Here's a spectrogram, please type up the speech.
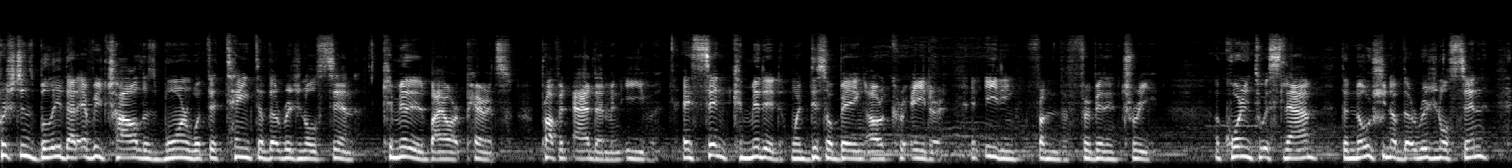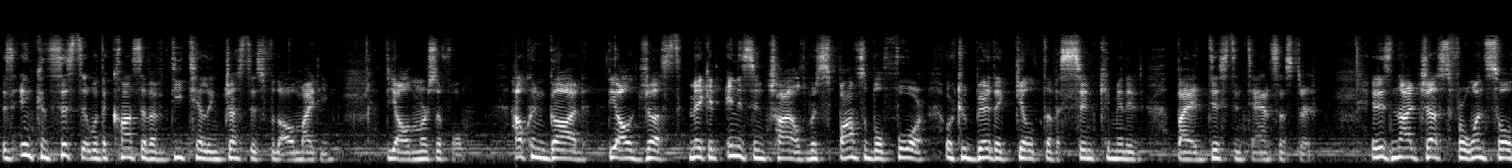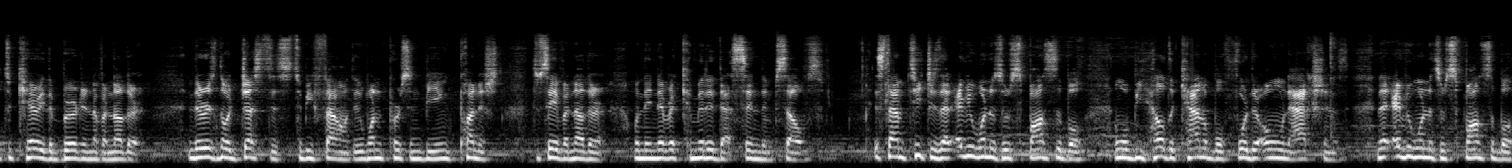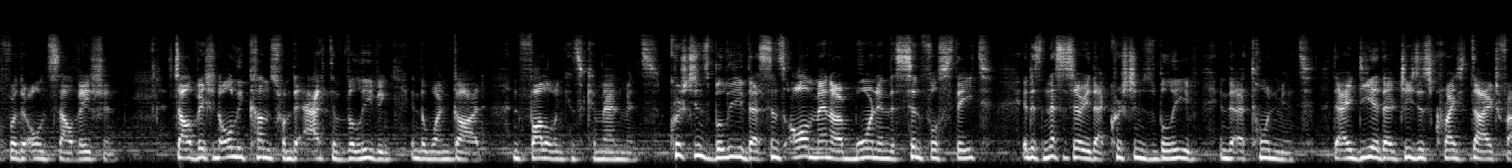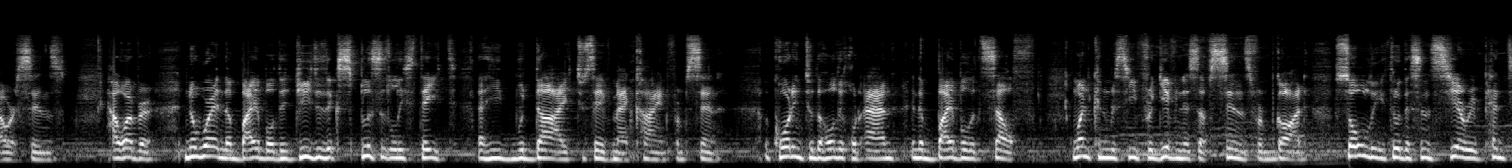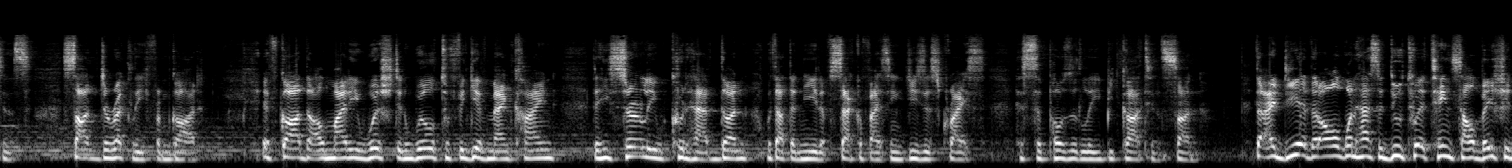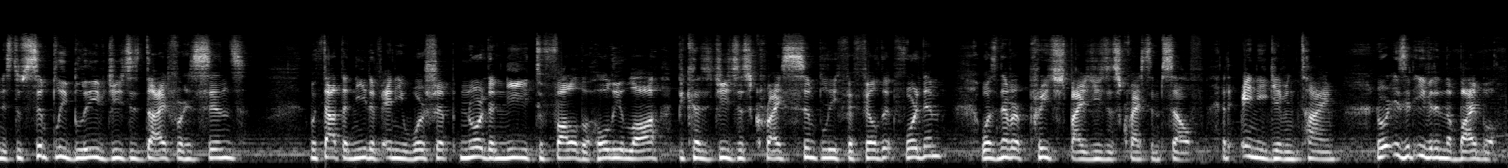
Christians believe that every child is born with the taint of the original sin committed by our parents, Prophet Adam and Eve, a sin committed when disobeying our Creator and eating from the forbidden tree. According to Islam, the notion of the original sin is inconsistent with the concept of detailing justice for the Almighty, the All Merciful. How can God, the All Just, make an innocent child responsible for or to bear the guilt of a sin committed by a distant ancestor? It is not just for one soul to carry the burden of another. And there is no justice to be found in one person being punished to save another when they never committed that sin themselves. Islam teaches that everyone is responsible and will be held accountable for their own actions, and that everyone is responsible for their own salvation. Salvation only comes from the act of believing in the one God and following his commandments. Christians believe that since all men are born in the sinful state, it is necessary that Christians believe in the atonement, the idea that Jesus Christ died for our sins. However, nowhere in the Bible did Jesus explicitly state that he would die to save mankind from sin. According to the Holy Quran and the Bible itself, one can receive forgiveness of sins from God solely through the sincere repentance sought directly from God. If God the Almighty wished and willed to forgive mankind, then he certainly could have done without the need of sacrificing Jesus Christ, his supposedly begotten Son. The idea that all one has to do to attain salvation is to simply believe Jesus died for his sins, without the need of any worship, nor the need to follow the holy law because Jesus Christ simply fulfilled it for them, was never preached by Jesus Christ himself at any given time, nor is it even in the Bible.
